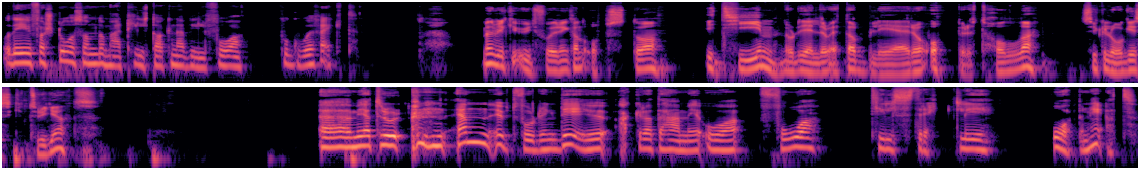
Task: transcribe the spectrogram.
Och det är först då som de här tilltaken vill få, få god effekt. Men vilka utmaningar kan uppstå i team när det gäller att etablera och upprätthålla psykologisk trygghet? Men jag tror en utfordring det är ju akkurat det här med att få tillsträcklig öppenhet.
